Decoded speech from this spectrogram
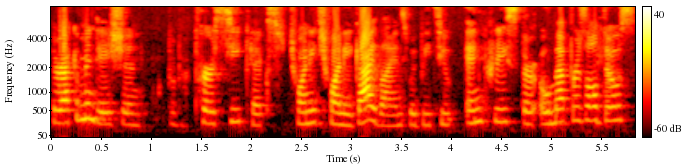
The recommendation per CPIC's 2020 guidelines would be to increase their omeprazole dose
